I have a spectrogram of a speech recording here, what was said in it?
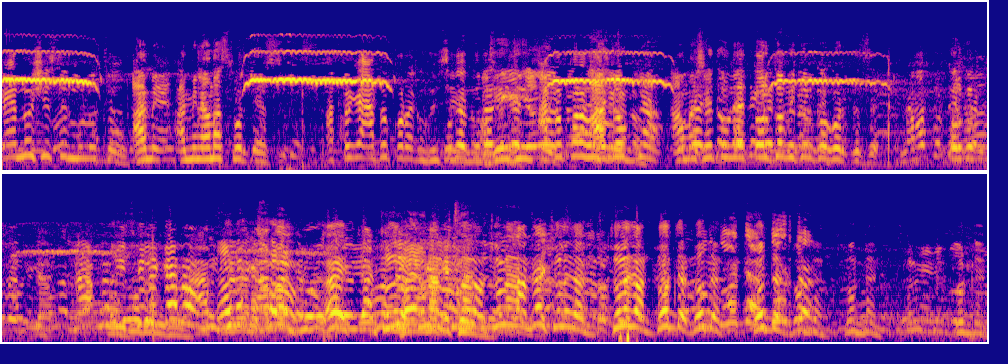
কেন এসেছেন মূলত? আমি আমি নামাজ পড়তে আসছি আপনাকে আটক করা হয়েছে জি, জি, আটক করা হয়েছে আটক না আমার সাথে উনি তর্ক বিতর্ক করতেছে। এই, চলে যান, চলে যান, চলে যান, চলে যান, চলে যান, দৌড় দেন, দৌড় দেন, দৌড় দেন, দৌড় দেন, দৌড় দেন, দৌড় দেন।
